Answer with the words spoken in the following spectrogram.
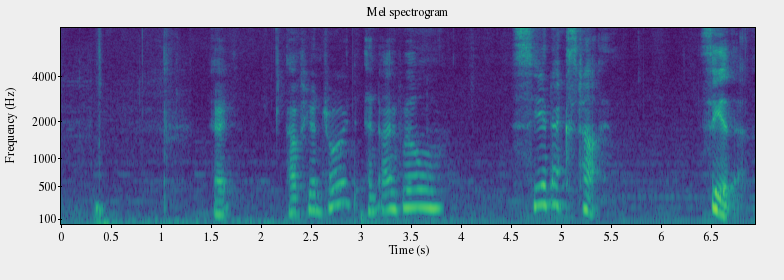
Anyway, hope you enjoyed, and I will see you next time. See you then.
